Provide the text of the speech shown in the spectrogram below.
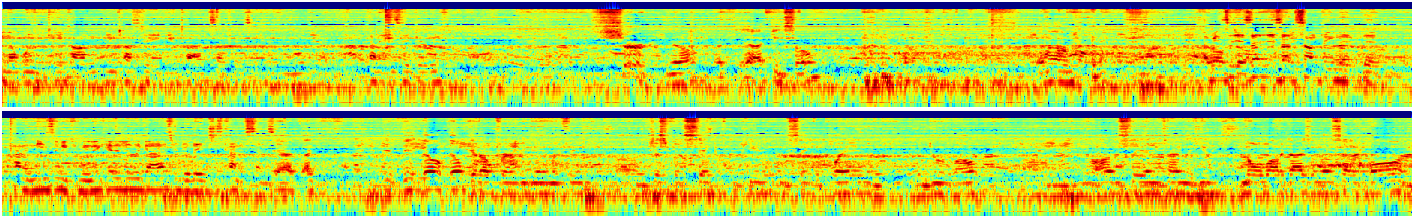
you know when you take on Utah State, Utah, et cetera, et cetera, kind of in-state derby? Sure, you know, I, yeah, I think so. um, I mean, is, is that is that something that, that kind of needs to be communicated to the guys, or do they just kind of sense it? Yeah, they, they'll they'll get up for every game. I think um, just for the sake of competing and the sake of playing and, and doing well. Um, you know, obviously, anytime that you know a lot of guys on the other side of the ball, and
